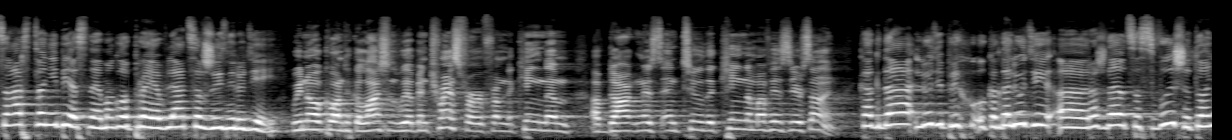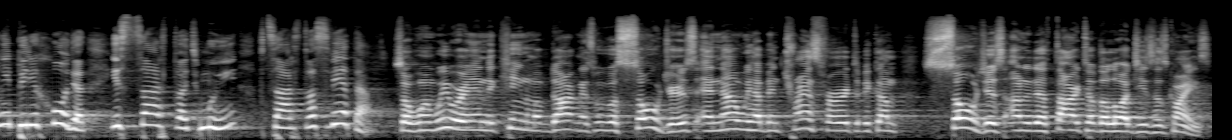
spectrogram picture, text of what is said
Царство Небесное могло проявляться в жизни людей. We know, according to Colossians, we have been transferred from the kingdom of darkness into the kingdom of His dear Son. Когда люди, когда люди э, рождаются свыше, то они переходят из царства тьмы царство света. So when we were in the kingdom of darkness, we were soldiers, and now we have been transferred to become soldiers under the authority of the Lord Jesus Christ.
